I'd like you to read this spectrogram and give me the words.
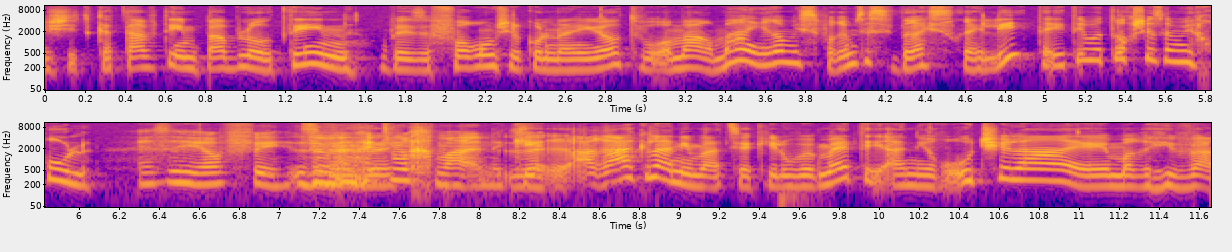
שהתכתבתי עם פבלו אוטין באיזה פורום של קולנועיות, והוא אמר, מה, עיר המספרים זה סדרה ישראלית? הייתי בטוח שזה מחו"ל. איזה יופי, זה באמת מחמאה ענקית. רק לאנימציה, כאילו באמת הנראות שלה אה, מרהיבה,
